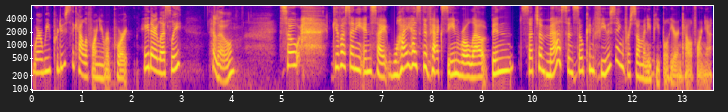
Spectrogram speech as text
where we produce the California Report. Hey there, Leslie. Hello. So, give us any insight. Why has the vaccine rollout been such a mess and so confusing for so many people here in California?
